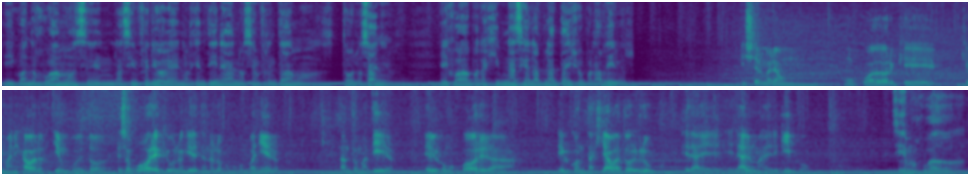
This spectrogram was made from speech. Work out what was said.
y cuando jugamos en las inferiores en Argentina nos enfrentamos todos los años. Él jugaba para Gimnasia de La Plata y yo para River. Guillermo era un, un jugador que, que manejaba los tiempos de todo. Esos jugadores que uno quiere tenerlo como compañero. Tanto Matías. Él como jugador era. Él contagiaba a todo el grupo. Era el, el alma del equipo. Sí, hemos jugado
